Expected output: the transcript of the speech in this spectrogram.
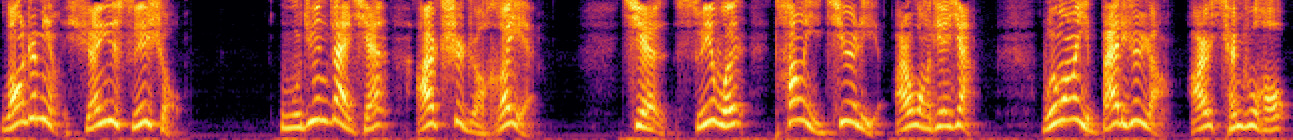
王之命悬于随手，五军在前而赤者何也？且隋文汤以七十里而望天下，文王以百里之壤而陈诸侯，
